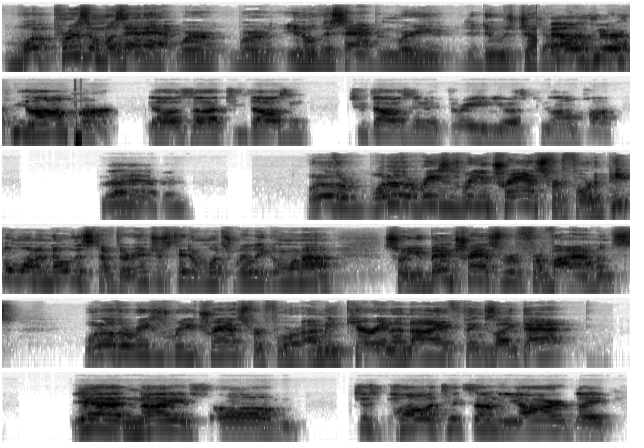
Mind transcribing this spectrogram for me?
What prison was that at? Where where you know this happened? Where you the dudes jumped? That was USP Lompoc. That was uh 2000, 2003 in USP Lompoc. That happened. What other what other reasons were you transferred for? Do people want to know this stuff? They're interested in what's really going on. So you've been transferred for violence. What other reasons were you transferred for? I mean, carrying a knife, things like that. Yeah, knives. Um, just politics on the yard. Like,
